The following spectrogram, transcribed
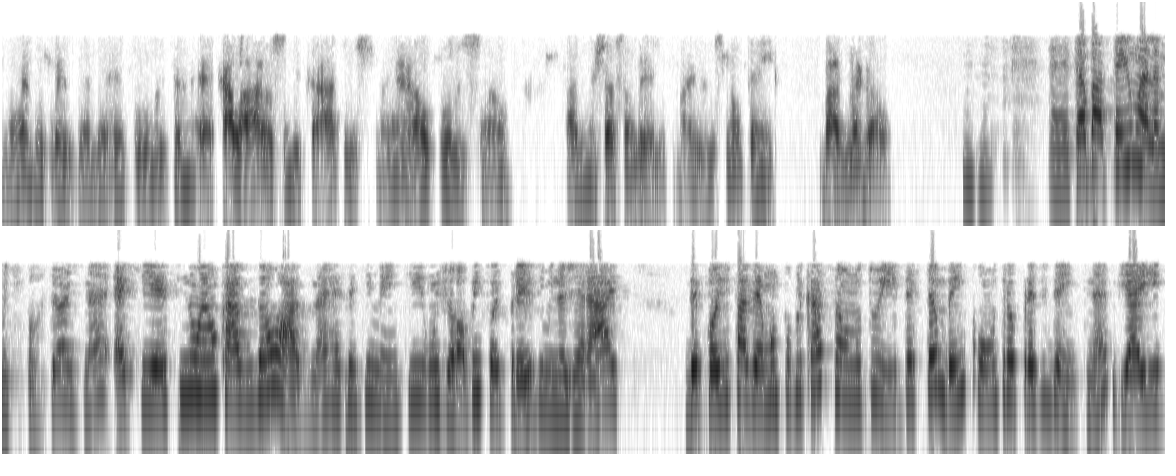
né, do presidente da República é calar os sindicatos, né, a oposição, a administração dele. Mas isso não tem base legal. Uhum. É, tem um elemento importante, né? É que esse não é um caso isolado, né? Recentemente, um jovem foi preso em Minas Gerais depois de fazer uma publicação no Twitter também contra o presidente, né? E aí,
